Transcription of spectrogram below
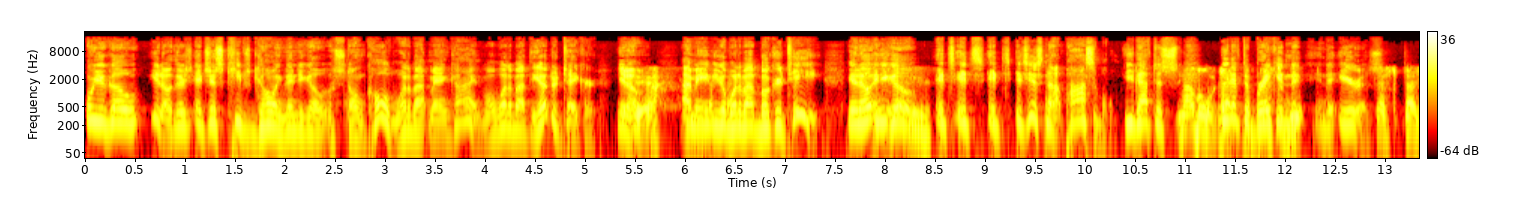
or you go, you know, there's it just keeps going. Then you go oh, Stone Cold. What about Mankind? Well, what about the Undertaker? You know, yeah. I mean, you go, what about Booker T? You know, and you go, it's it's it's it's just not possible. You'd have to no, you'd have to break into, into eras. That's that's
